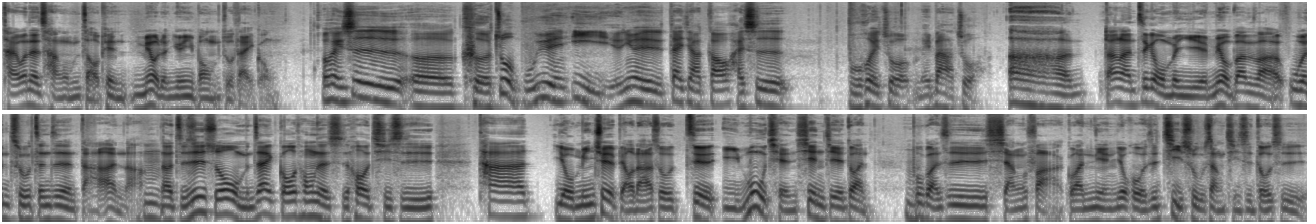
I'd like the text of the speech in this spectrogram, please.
台湾的厂，我们找片没有人愿意帮我们做代工。OK，是呃可做不愿意，因为代价高，还是不会做，没办法做啊？当然，这个我们也没有办法问出真正的答案呐。那只是说我们在沟通的时候，其实他有明确的表达说，这以目前现阶段，不管是想法、观念，又或者是技术上，其实都是。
